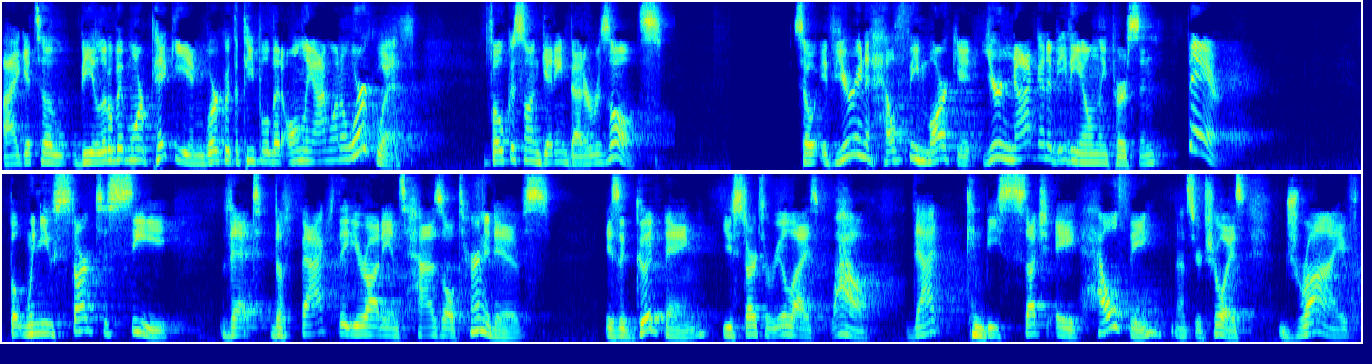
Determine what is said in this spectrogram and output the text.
I get to be a little bit more picky and work with the people that only I want to work with. Focus on getting better results. So if you're in a healthy market, you're not going to be the only person there. But when you start to see that the fact that your audience has alternatives is a good thing, you start to realize, wow, that can be such a healthy, that's your choice, drive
